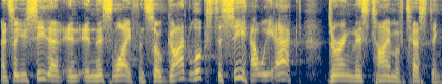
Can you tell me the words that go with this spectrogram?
And so you see that in, in this life. And so God looks to see how we act during this time of testing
